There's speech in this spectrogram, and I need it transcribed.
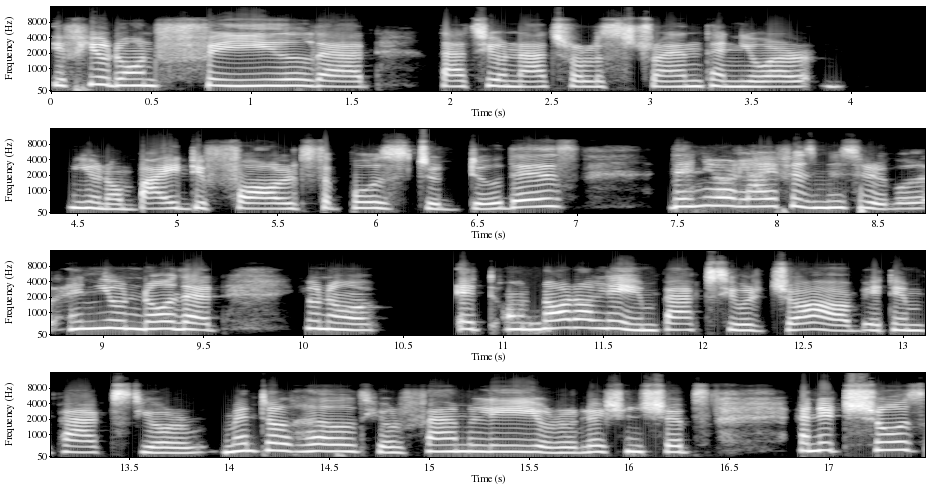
if you don't feel that that's your natural strength and you are, you know, by default supposed to do this, then your life is miserable. And you know that, you know, it not only impacts your job it impacts your mental health your family your relationships and it shows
